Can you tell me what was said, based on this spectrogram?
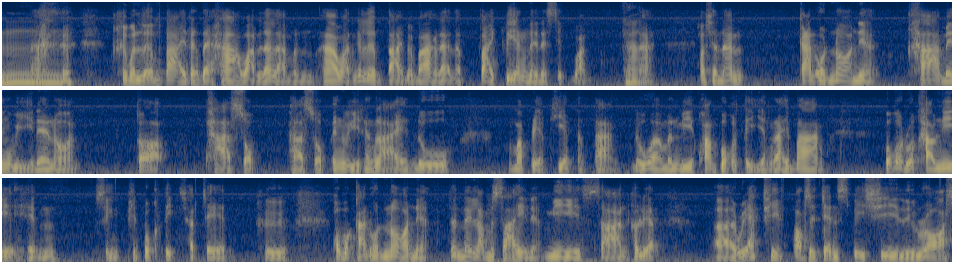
อืมนะคือมันเริ่มตายตั้งแต่5วันแล้วแหละมัน5วันก็เริ่มตายไปบ้างแล้วแล้วตายเกลี้ยงเลยใน10วันครับนะเพราะฉะนั้น การอดนอนเนี่ยฆ่าแมงหวีแน่นอน ก็ผ่าศพผ่าศพแมงหวีทั้งหลายดูมาเปรียบเทียบต่างๆ ดูว่ามันมีความปกติอย่างไรบ้าง ปรากฏว่าคราวนี้เห็นสิ่งผิดปกติชัดเจน คือเพราะว่าการอดนอนเนี่ยในลำไส้เนี่ยมีสารเขาเรียกเอ่อ reactive oxygen species หรือ ROS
